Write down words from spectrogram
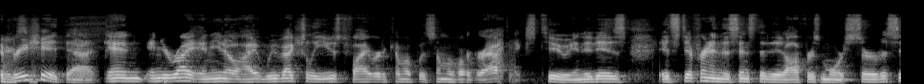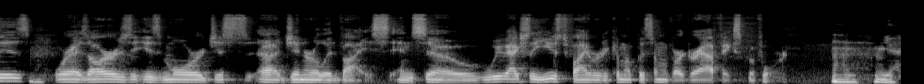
appreciate that. And and you're right. And you know i we've actually used fiverr to come up with some of our graphics too. And it is it's different in the sense that it offers more services mm-hmm. whereas ours is more just uh, general advice. And so we've actually used fiverr to come up with some of our graphics before. Mm-hmm. yeah.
